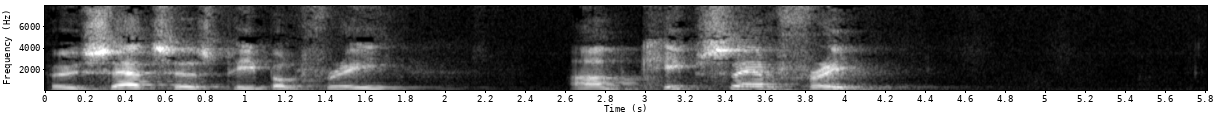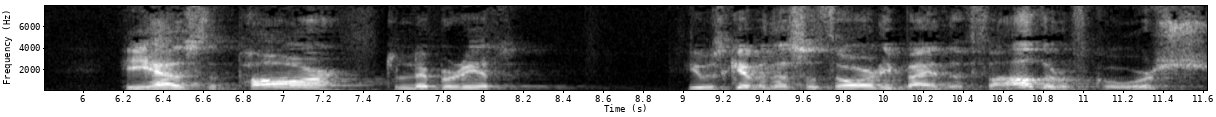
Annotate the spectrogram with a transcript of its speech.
who sets his people free and keeps them free. He has the power to liberate. He was given this authority by the Father, of course,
